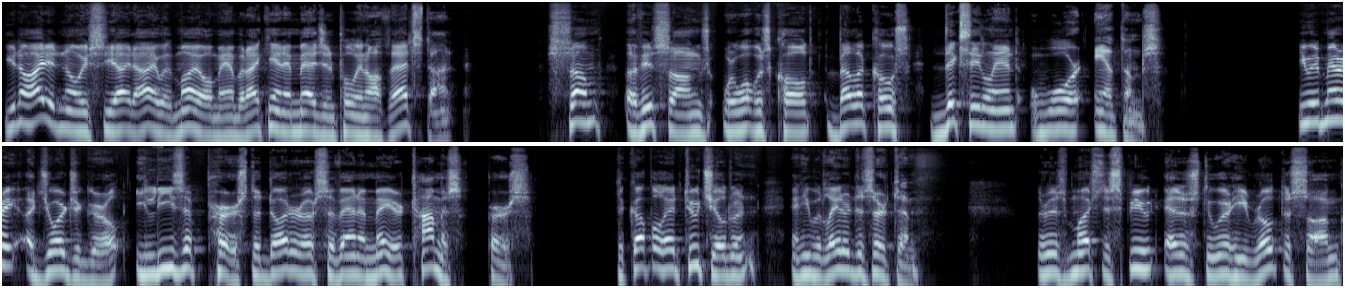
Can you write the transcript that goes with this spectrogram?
You know, I didn't always see eye to eye with my old man, but I can't imagine pulling off that stunt. Some of his songs were what was called bellicose Dixieland war anthems. He would marry a Georgia girl, Eliza Purse, the daughter of Savannah Mayor Thomas Purse. The couple had two children, and he would later desert them. There is much dispute as to where he wrote the song,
